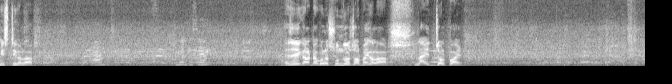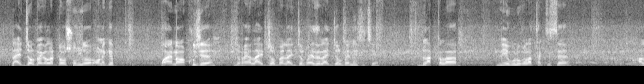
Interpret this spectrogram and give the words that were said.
মিষ্টি কালার এই যে এই কালারটা করলে সুন্দর জলপাই কালার লাইট জলপাই। লাইট জলপাই কালারটাও সুন্দর অনেকে পায় না খুঁজে। যে ভাইয়া লাইট জলপাই লাইট জলপাই যে লাইট জলপাই নিয়ে ব্ল্যাক কালার নেই ব্লু কালার থাকতেছে। আর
